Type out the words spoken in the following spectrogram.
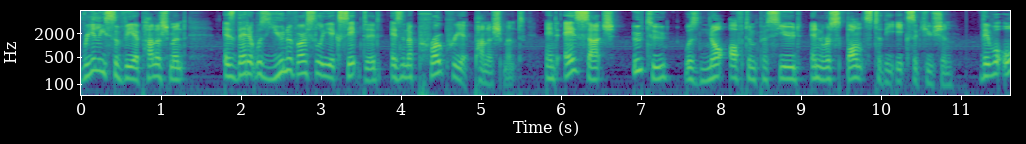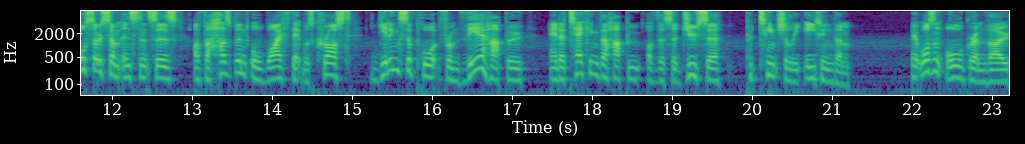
really severe punishment is that it was universally accepted as an appropriate punishment, and as such, utu was not often pursued in response to the execution. There were also some instances of the husband or wife that was crossed getting support from their hapu and attacking the hapu of the seducer, potentially eating them. It wasn't all grim though.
